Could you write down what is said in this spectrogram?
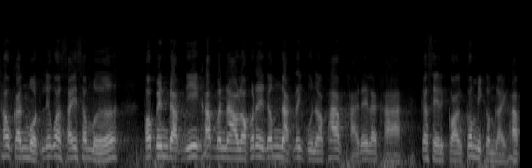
เท่ากันหมด เรียกว่าไซส์เสมอพอเป็นแบบนี้ครับมะนาวเราก็ได้น้ำหนักได้คุณภาพขายได้ราคา เกษตรกรก็มีกำไรครับ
